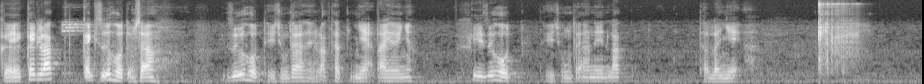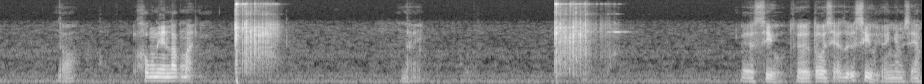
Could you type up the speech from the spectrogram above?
cái cách lắc cách giữ hột làm sao? Giữ hột thì chúng ta sẽ lắc thật nhẹ tay thôi nhé khi giữ hột thì chúng ta nên lắc thật là nhẹ. Đó, không nên lắc mạnh. Đấy. Bây giờ xỉu, giờ tôi sẽ giữ xỉu cho anh em xem.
